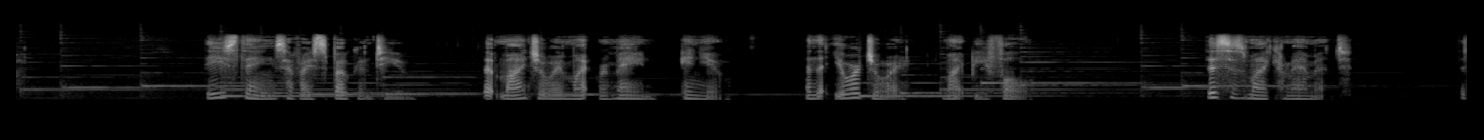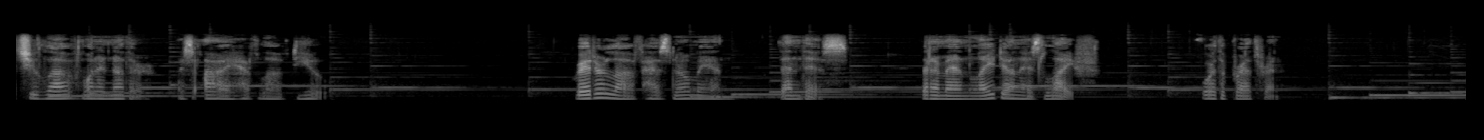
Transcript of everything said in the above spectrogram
These things have I spoken to you, that my joy might remain in you, and that your joy might be full. This is my commandment, that you love one another as I have loved you. Greater love has no man than this, that a man lay down his life for the brethren.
